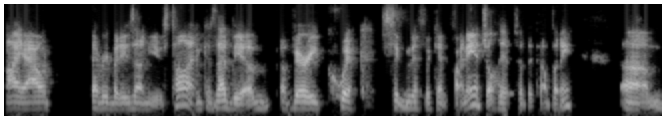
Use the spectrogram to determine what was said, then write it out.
buy out everybody's unused time because that'd be a, a very quick, significant financial hit to the company. Um,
